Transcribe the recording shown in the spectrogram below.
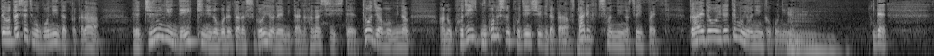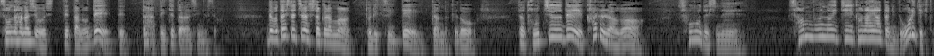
で私たちも5人だったからえ10人で一気に登れたらすごいよねみたいな話して当時はもうみんなあの個人向こうの人個人主義だから2人、3人が精一杯。ガイドを入れても4人か5人でそんな話をしてたのででダーって言ってたらしいんですよ。で私たちは下からまあ取り付いて行ったんだけどだ途中で彼らがそうですね3分の1いかないあたりで降りてきた。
